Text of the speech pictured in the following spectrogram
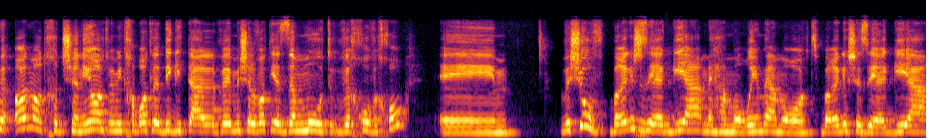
מאוד מאוד חדשניות ומתחברות לדיגיטל ומשלבות יזמות וכו' וכו'. אמ, ושוב, ברגע שזה יגיע מהמורים והמורות, ברגע שזה יגיע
